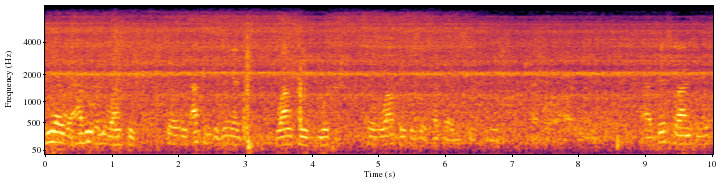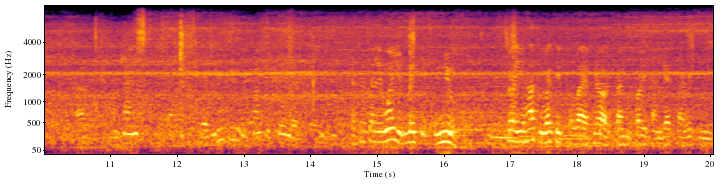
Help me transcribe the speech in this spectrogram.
here we're having only one phase. So it asks me to bring us one phase motor. So one phase be what we are using uh, this one here, uh, sometimes uh, the reason becomes a problem, especially when you make it new. Mm. So you have to work it over a period of time before you can get everything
